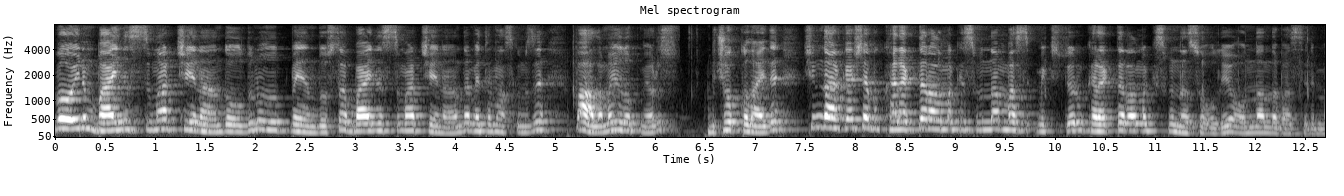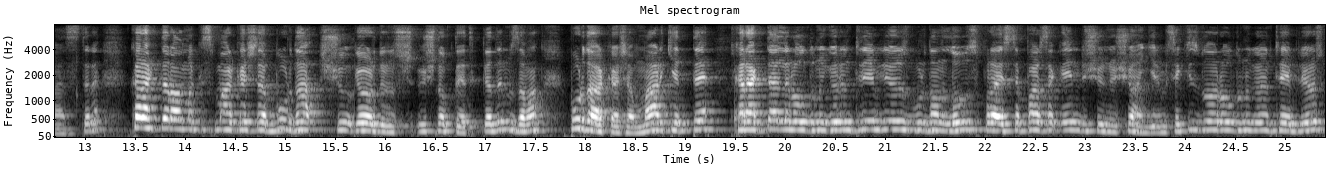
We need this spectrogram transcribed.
Ve oyunun Binance Smart Chain olduğunu unutmayın dostlar. Binance Smart Chain Metamask'ımızı bağlamayı unutmuyoruz. Bu çok kolaydı. Şimdi arkadaşlar bu karakter alma kısmından bahsetmek istiyorum. Karakter alma kısmı nasıl oluyor? Ondan da bahsedeyim ben sizlere. Karakter alma kısmı arkadaşlar burada şu gördüğünüz 3 noktaya tıkladığımız zaman burada arkadaşlar markette karakterler olduğunu görüntüleyebiliyoruz. Buradan lowest price yaparsak en düşüğünün şu an 28 dolar olduğunu görüntüleyebiliyoruz.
